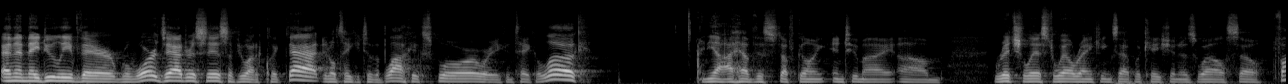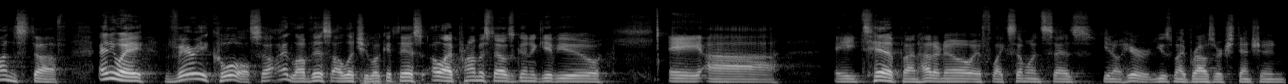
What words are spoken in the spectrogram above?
And then they do leave their rewards addresses. So if you want to click that, it'll take you to the Block Explorer where you can take a look. And yeah, I have this stuff going into my um, rich list whale rankings application as well. So fun stuff. Anyway, very cool. So I love this. I'll let you look at this. Oh, I promised I was going to give you a uh, a tip on how to know if like someone says, you know, here, use my browser extension.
